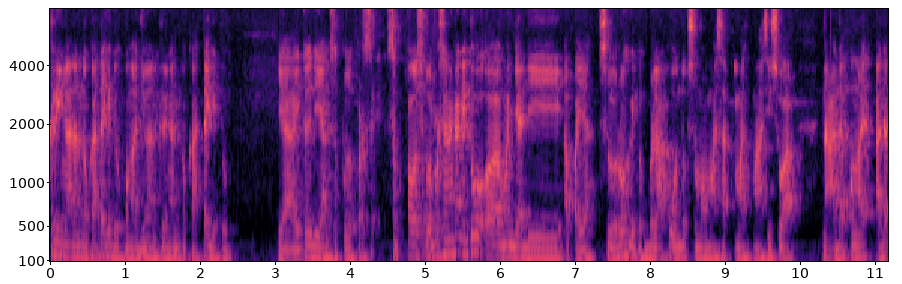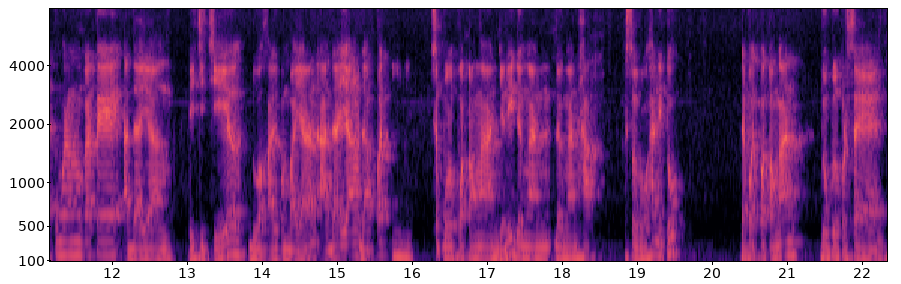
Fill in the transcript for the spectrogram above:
keringanan UKT gitu pengajuan keringanan UKT gitu. Ya itu di yang 10 persen kalau 10 persen kan itu uh, menjadi apa ya seluruh gitu berlaku untuk semua masa, ma mahasiswa nah ada peng, ada pengurangan UKT ada yang dicicil dua kali pembayaran ada yang dapat hmm. 10 potongan jadi dengan dengan hak keseluruhan itu dapat potongan 20 persen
